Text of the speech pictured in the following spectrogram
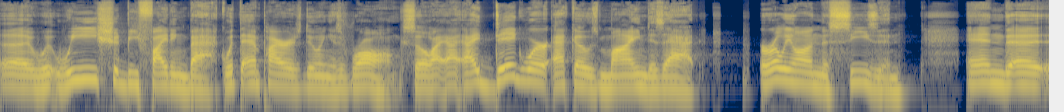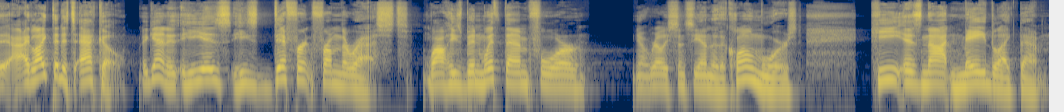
uh, we should be fighting back. What the Empire is doing is wrong. So I, I, I dig where Echo's mind is at early on the season, and uh, I like that it's Echo. Again, he is he's different from the rest. While he's been with them for you know really since the end of the Clone Wars, he is not made like them.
